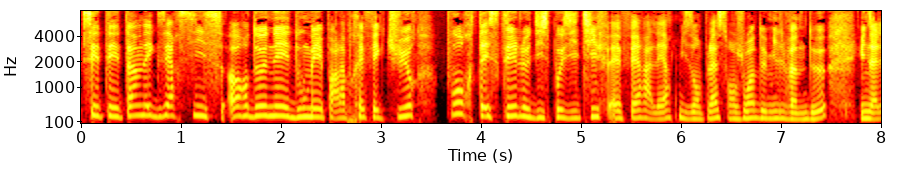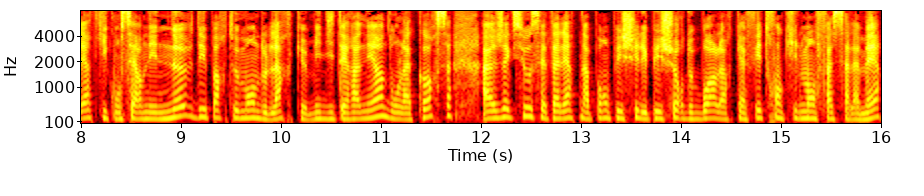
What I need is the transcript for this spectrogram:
C'était un exercice ordonné Doumé par la préfecture pour tester le dispositif FR Alerte mis en place en juin 2022. Une alerte qui concernait neuf départements de l'arc méditerranéen, dont la Corse. À Ajaccio, cette alerte n'a pas empêché les pêcheurs de boire leur café tranquillement face à la mer.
